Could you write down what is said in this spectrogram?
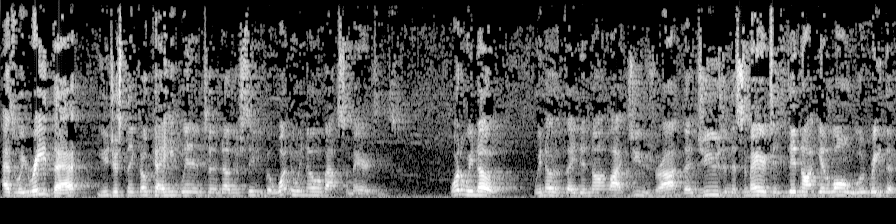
as we read that, you just think, okay, he went into another city. But what do we know about Samaritans? What do we know? We know that they did not like Jews, right? The Jews and the Samaritans did not get along. We'll read the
